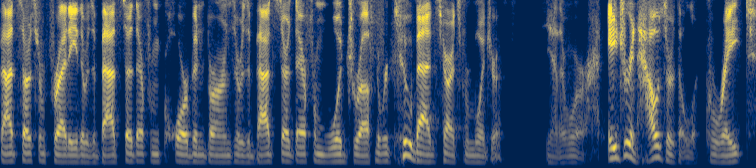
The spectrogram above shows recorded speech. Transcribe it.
bad starts from Freddy. There was a bad start there from Corbin Burnes. There was a bad start there from Woodruff. There were two bad starts from Woodruff. yeah, there were. Adrian Houser though looked great.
